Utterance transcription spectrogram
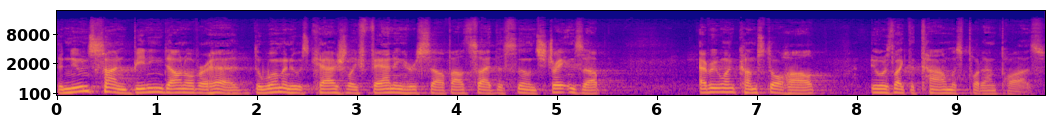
The noon sun beating down overhead, the woman who is casually fanning herself outside the saloon straightens up. Everyone comes to a halt. It was like the town was put on pause.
